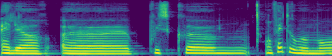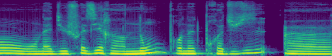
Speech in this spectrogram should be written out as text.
Alors, euh, puisque euh, en fait au moment où on a dû choisir un nom pour notre produit, euh,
